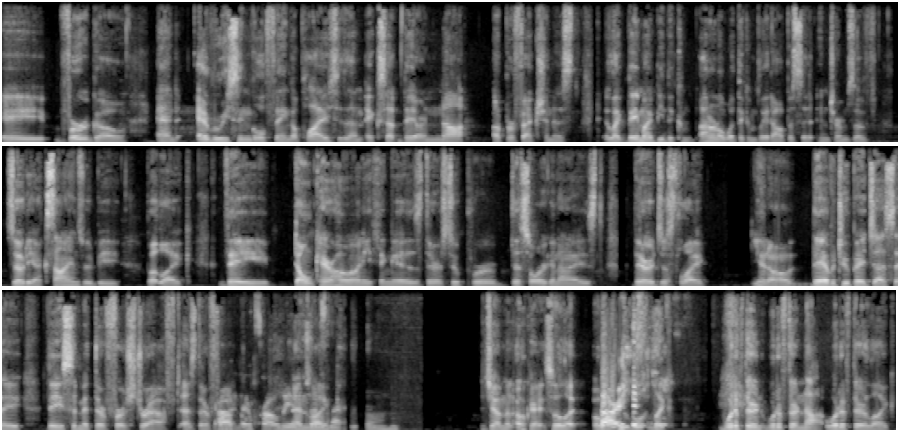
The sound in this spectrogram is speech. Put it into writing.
a virgo and every single thing applies to them except they are not a perfectionist like they might be the com- i don't know what the complete opposite in terms of zodiac signs would be but like they don't care how anything is they're super disorganized they're just like you know they have a two page essay they submit their first draft as their God, final they're probably And, like, Gemini. Gemini. Okay, so like, oh, Sorry. like, what if they're what if they're not? What if they're like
